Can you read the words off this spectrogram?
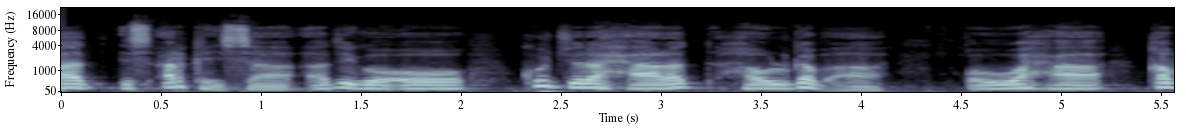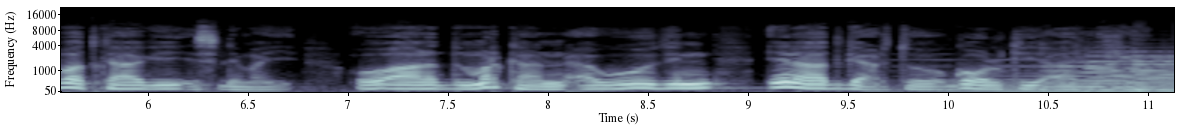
aad is arkaysaa adiga oo ku jira xaalad howlgab ah oo waxaa qabadkaagii isdhimay oo aanad markaan awoodin inaad gaarto goolkii aad lahayd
